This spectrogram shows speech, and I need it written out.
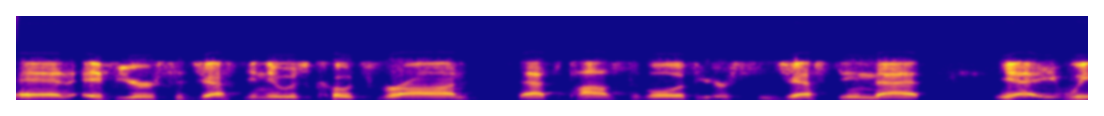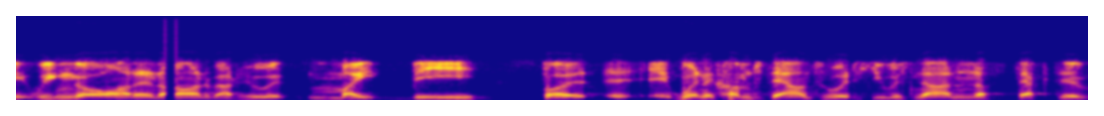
And if you're suggesting it was Coach Ron, that's possible. If you're suggesting that yeah, we we can go on and on about who it might be, but it, when it comes down to it, he was not an effective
